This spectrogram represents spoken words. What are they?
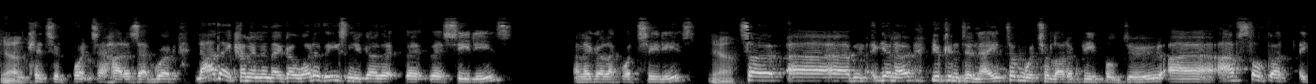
Yeah. And kids would point and say, "How does that work?" Now they come in and they go, "What are these?" And you go, "They're, they're, they're CDs." And they go, "Like what CDs?" Yeah, So, um, you know, you can donate them, which a lot of people do. Uh, I've still got a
